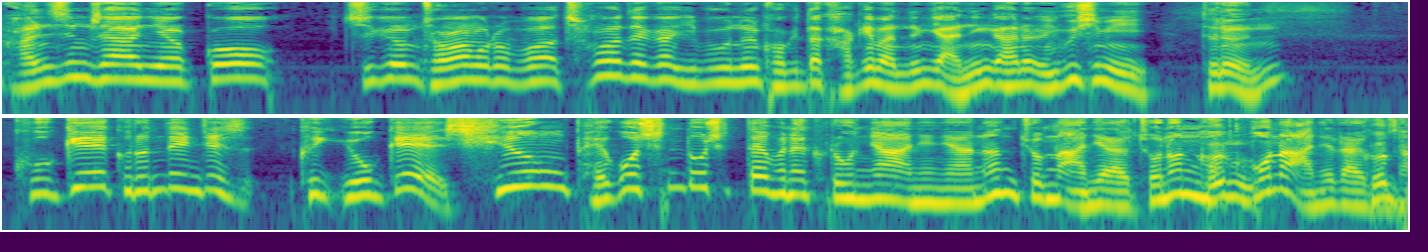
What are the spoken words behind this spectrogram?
관심 사안이었고 지금 정황으로 봐 청와대가 이분을 거기다 가게 만든 게 아닌가 하는 의구심이 드는 그게 그런데 이제 그 요게 시흥 배고 신도시 때문에 그러냐 아니냐는 좀 아니라 저는 뭐 그건 아니라고 그건 생각합니다.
